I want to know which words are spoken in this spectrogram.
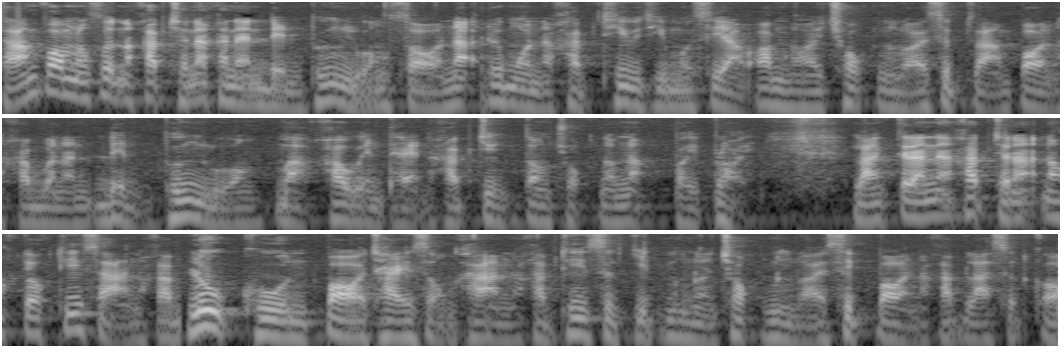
3 ฟอร์มหลังสุดนะครับ ชนะคะแนนเด่นพึ่งหลวงสอนฤมลนะครับ ที่วิธีโมเซียมอ้อมน้อยชก 113 ปอนด์นะครับ วันนั้นเด่นพึ่งหลวงมาเข้าเวนแทนนะครับ จึงต้องชกน้ำหนักปล่อยๆ หลังจากนั้นนะครับ ชนะนอกยกที่3นะครับ ลูกคูณปอชัยสงครามนะครับ ที่ศึกจิตเมืองนนท์ชก 110 ปอนด์นะครับ ล่าสุดก็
